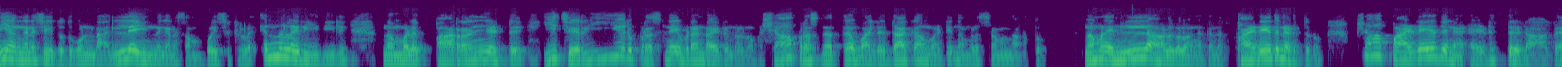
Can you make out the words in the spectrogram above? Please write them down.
നീ അങ്ങനെ ചെയ്തത് കൊണ്ടല്ലേ ഇന്ന് ഇങ്ങനെ സംഭവിച്ചിട്ടുള്ളത് എന്നുള്ള രീതിയിൽ നമ്മൾ പറഞ്ഞിട്ട് ഈ ചെറിയൊരു പ്രശ്നം ഇവിടെ ഉണ്ടായിട്ടുണ്ടല്ലോ. പക്ഷെ ആ പ്രശ്നത്തെ വലുതാക്കാൻ വേണ്ടി നമ്മൾ ശ്രമം നടത്തും. നമ്മൾ എല്ലാ ആളുകളും അങ്ങനെ തന്നെ പഴയതിനെ എടുത്തിടും. പക്ഷെ ആ പഴയതിനെ എടുത്തിടാതെ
